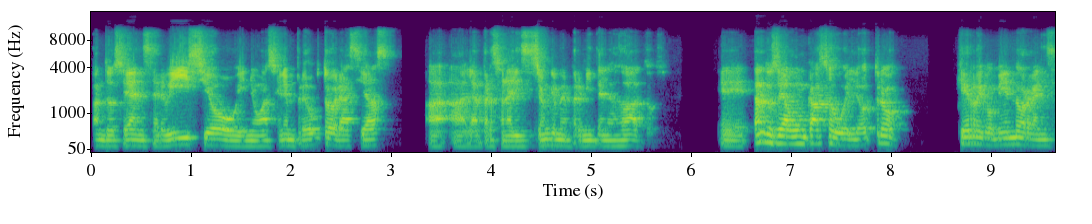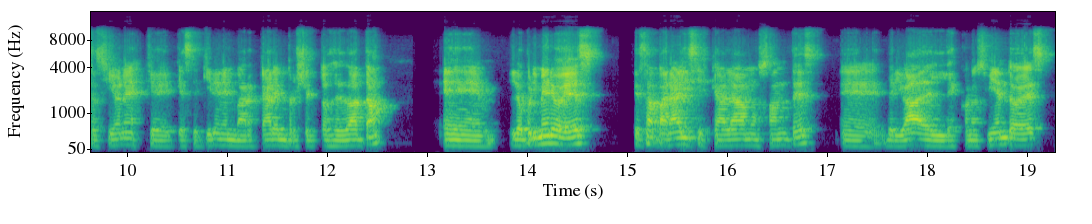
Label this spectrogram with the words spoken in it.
tanto sea en servicio o innovación en producto, gracias a, la personalización que me permiten los datos. Eh, tanto sea un caso o el otro, ¿qué recomiendo a organizaciones que, se quieren embarcar en proyectos de data? Eh, lo primero es esa parálisis que hablábamos antes, eh, derivada del desconocimiento, es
